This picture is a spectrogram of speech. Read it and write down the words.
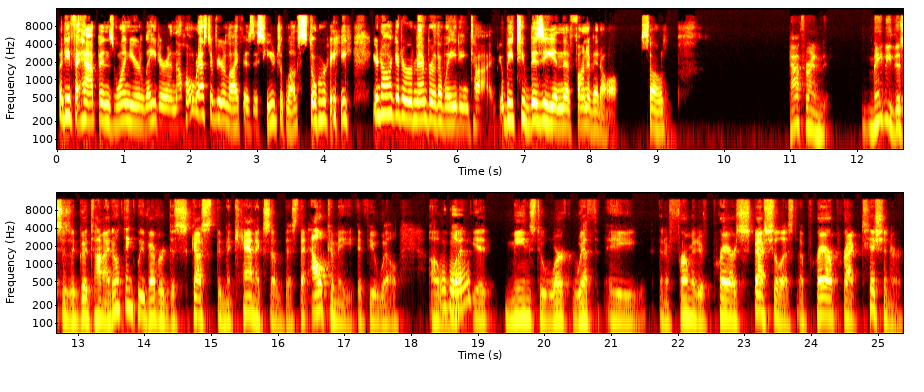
but if it happens one year later and the whole rest of your life is this huge love story, you're not going to remember the waiting time. You'll be too busy in the fun of it all. So, Kathryn, maybe this is a good time. I don't think we've ever discussed the mechanics of this, the alchemy, if you will, of Mhm. what it means to work with a an affirmative prayer specialist, a prayer practitioner,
